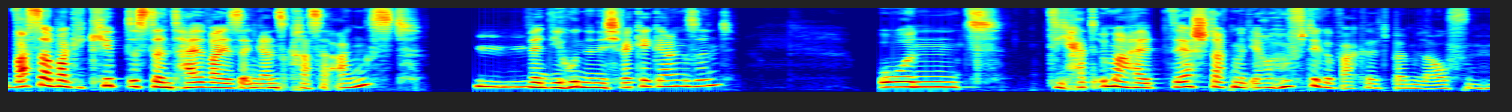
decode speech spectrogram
Was aber gekippt ist dann teilweise in ganz krasse Angst, mhm. wenn die Hunde nicht weggegangen sind. Und die hat immer halt sehr stark mit ihrer Hüfte gewackelt beim Laufen.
